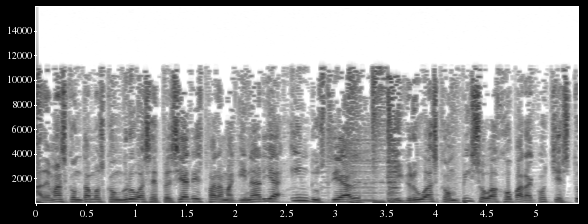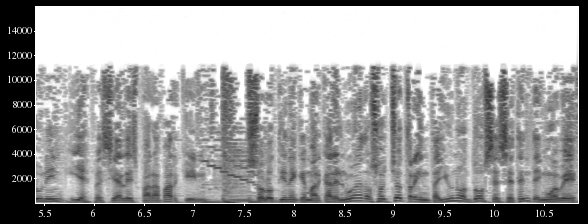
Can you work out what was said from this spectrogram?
Además contamos con grúas especiales para maquinaria industrial y grúas con piso bajo para coches tuning y especiales para parking. Solo tiene que marcar el 928 31 12 79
